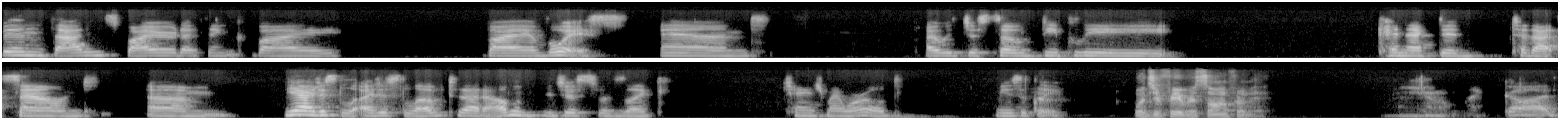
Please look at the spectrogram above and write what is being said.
been that inspired i think by by a voice and i was just so deeply connected to that sound um yeah i just i just loved that album it just was like changed my world musically What's your favorite song from it? Oh my God.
